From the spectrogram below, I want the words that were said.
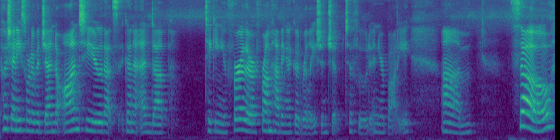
push any sort of agenda onto you that's going to end up taking you further from having a good relationship to food in your body. Um, so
